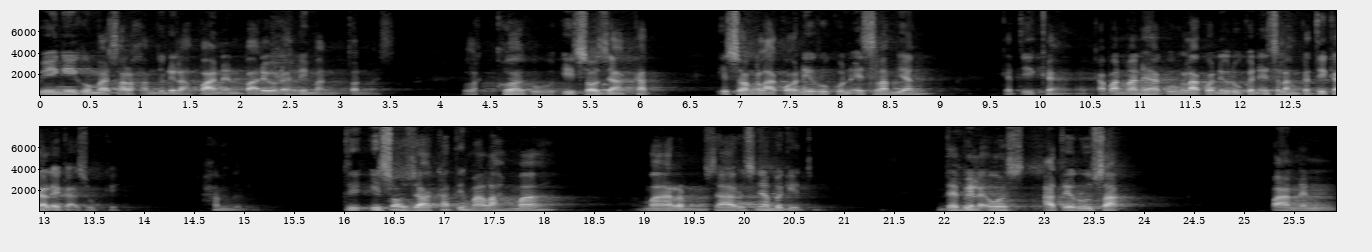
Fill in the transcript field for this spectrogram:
Wingi ku mas Alhamdulillah panen pare oleh limang ton mas. Lego aku iso zakat iso ngelakoni rukun Islam yang ketiga. Kapan mana aku ngelakoni rukun Islam ketiga lekak suki. Alhamdulillah. Di iso zakat malah ma marem. Seharusnya begitu. Tapi lek ati rusak panen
